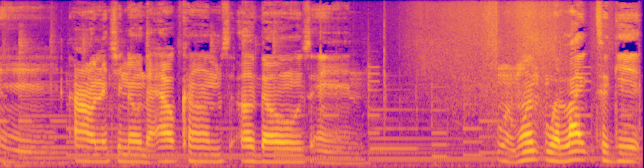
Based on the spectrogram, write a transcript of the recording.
and I'll let you know the outcomes of those and when one would like to get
